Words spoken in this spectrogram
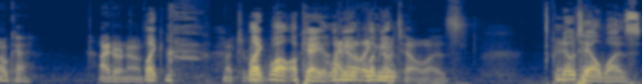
Okay. I don't know. Like, much about like, well, okay. Let I me know like let me. Tail was. No Tail was.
